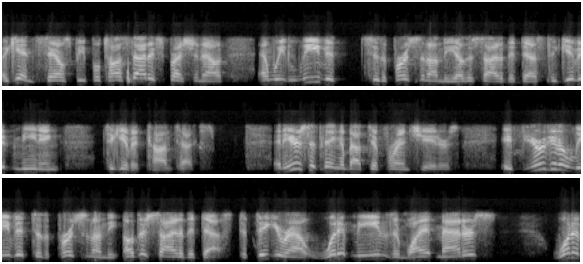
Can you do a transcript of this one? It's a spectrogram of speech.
Again, salespeople toss that expression out, and we leave it to the person on the other side of the desk to give it meaning, to give it context. And here's the thing about differentiators if you're going to leave it to the person on the other side of the desk to figure out what it means and why it matters, one of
